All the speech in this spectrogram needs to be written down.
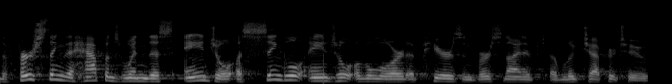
the first thing that happens when this angel, a single angel of the Lord, appears in verse 9 of, of Luke chapter 2.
